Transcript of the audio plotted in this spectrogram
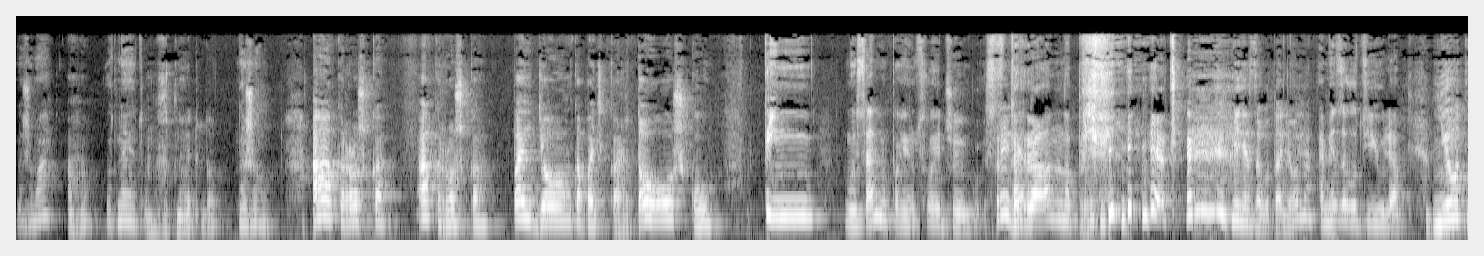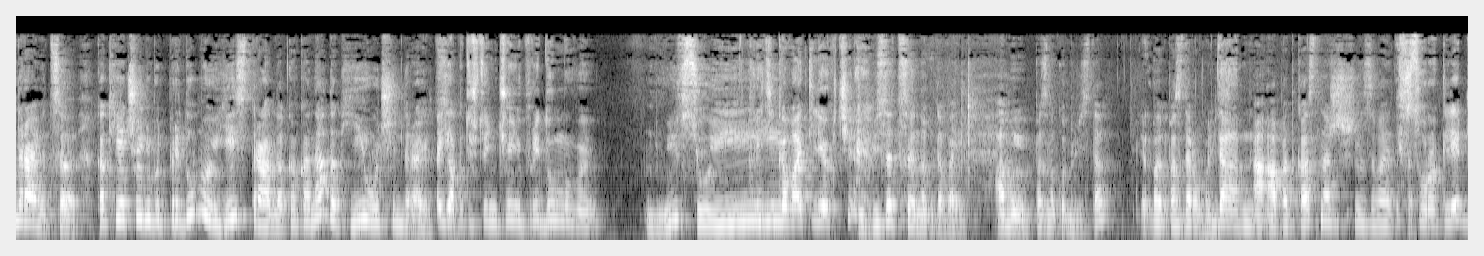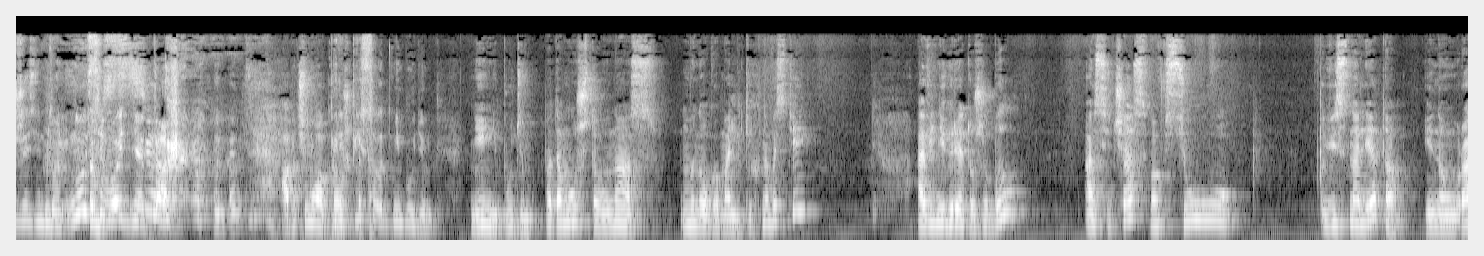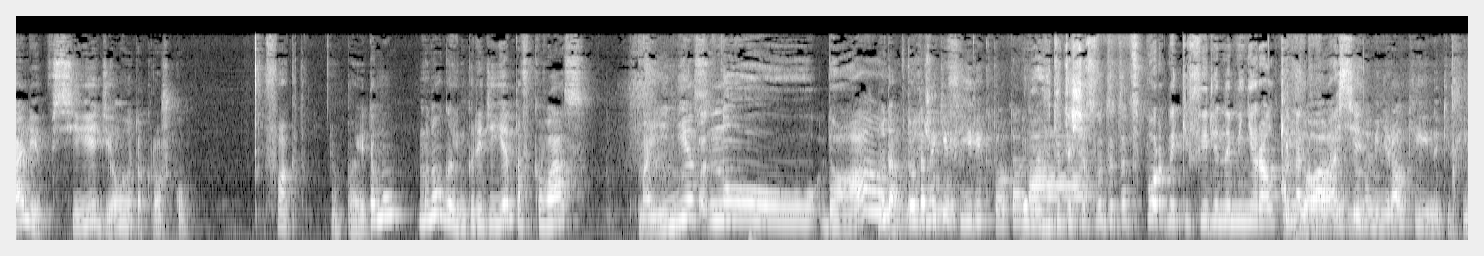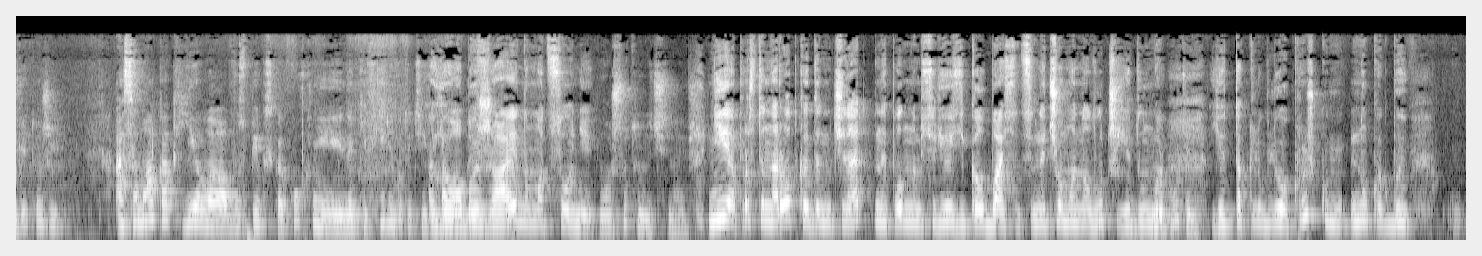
Нажимай. Ага. Вот на эту. Вот на эту, да. Нажал. Окрошка, окрошка, пойдем копать картошку. Тынь. Мы сами поем свои джинглы. Привет. Странно, привет. Меня зовут Алена. А меня зовут Юля. Мне вот нравится, как я что-нибудь придумаю, ей странно, как она, так ей очень нравится. А я потому что ничего не придумываю. Ну и все, и... Критиковать легче. И без оценок давай. А мы познакомились, да? По- Поздоровались. Да. А, а подкаст наш называется? 40 лет жизнь только. Ну, сегодня так. А почему окрошка Переписывать не будем. Не, не будем. Потому что у нас много маленьких новостей. А винегрет уже был. А сейчас во всю весна-лето и на Урале все делают окрошку. Факт. Поэтому много ингредиентов, квас, майонез. Ну, да. Ну да, кто-то на кефире, кто-то Ой, на... вот это сейчас вот этот спор на кефире, на минералке, А на я квасе. на минералке и на кефире тоже. А сама как ела в узбекской кухне на кефире вот эти А я обожаю штуки? на мацоне. Ну а что ты начинаешь? Не, просто народ, когда начинает на полном серьезе колбаситься, на чем она лучше, я Мы думаю, будем? я так люблю окружку, ну, как бы,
